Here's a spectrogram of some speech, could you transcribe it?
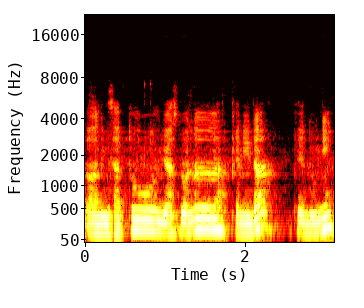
uh, lagi satu US dollar Canada. Okay, Luni.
